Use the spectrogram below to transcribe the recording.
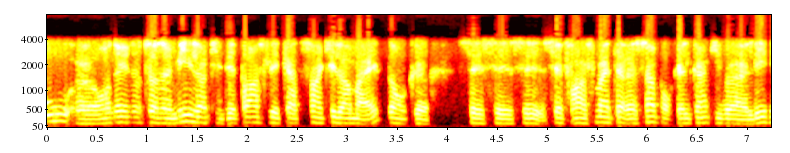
où euh, on a une autonomie là, qui dépasse les 400 km. Donc, euh, c'est franchement intéressant pour quelqu'un qui veut aller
